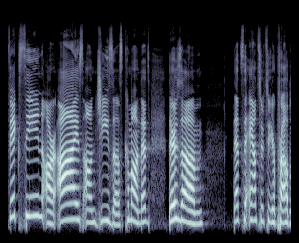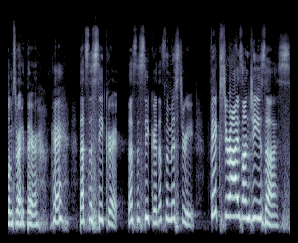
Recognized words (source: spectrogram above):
fixing our eyes on Jesus. Come on, that's, there's um that's the answer to your problems right there, okay? That's the secret. That's the secret. That's the mystery. Fix your eyes on Jesus,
